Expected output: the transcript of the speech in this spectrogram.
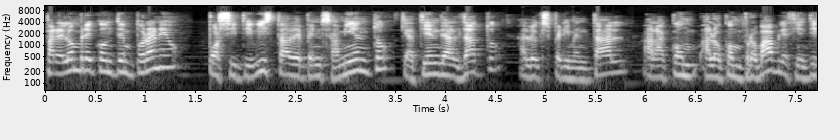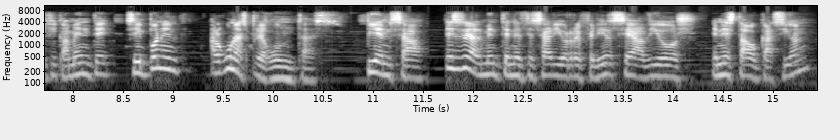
Para el hombre contemporáneo, positivista de pensamiento, que atiende al dato, a lo experimental, a, a lo comprobable científicamente, se imponen algunas preguntas. Piensa, ¿es realmente necesario referirse a Dios en esta ocasión?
